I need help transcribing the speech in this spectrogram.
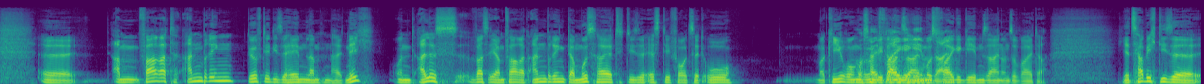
äh, am Fahrrad anbringen dürft ihr diese Helmlampen halt nicht. Und alles, was ihr am Fahrrad anbringt, da muss halt diese STVZO Markierung Muss irgendwie halt dran sein, muss sein. freigegeben sein und so weiter. Jetzt habe ich diese,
